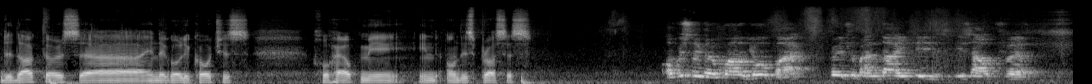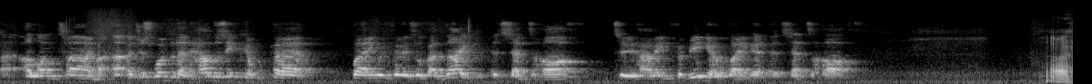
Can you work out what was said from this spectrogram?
the doctors, uh, and the goalie coaches who helped me in on this process. Obviously, though, while you're back, Virgil van Dijk is, is out for a long time. I, I just wonder then, how does it compare playing with Virgil van Dijk at centre half to having Fabinho playing at, at centre half? Uh,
